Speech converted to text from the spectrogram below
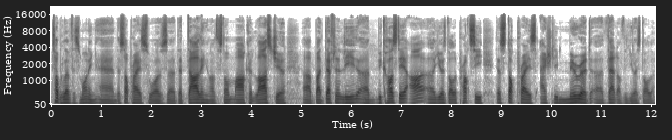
Top Glove this morning, and the stock price was uh, the darling of the stock market last year. Uh, but definitely, uh, because they are a US dollar proxy, the stock price actually mirrored that of the US dollar.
